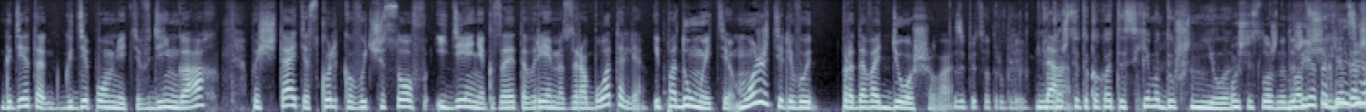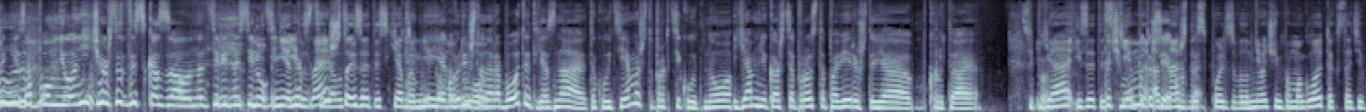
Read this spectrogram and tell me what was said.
где-то, где помните, в деньгах, посчитайте, сколько вы часов и денег за это время заработали, и подумайте, можете ли вы продавать дешево. За 500 рублей. Мне Да. кажется, это какая-то схема душнила. Очень сложно. Даже я Вообще, так не даже не делала. запомнила ничего, что ты сказала на, середине. Ну, нет, я ты знаешь, что из этой схемы мне Не, я говорю, что она работает, я знаю такую тему, что практикуют, но я, мне кажется, просто поверю, что я крутая. Типа, Я из этой Почему? схемы Потому однажды использовала. Мне очень помогло это, кстати,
